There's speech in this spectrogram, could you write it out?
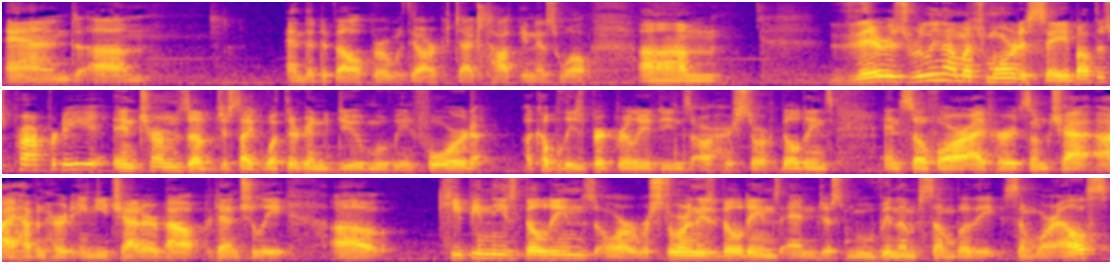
and um, and the developer with the architect talking as well. Um, there's really not much more to say about this property in terms of just like what they're going to do moving forward. A couple of these brick buildings are historic buildings and so far i've heard some chat i haven't heard any chatter about potentially uh, keeping these buildings or restoring these buildings and just moving them somebody somewhere else.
